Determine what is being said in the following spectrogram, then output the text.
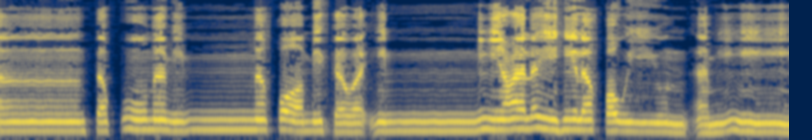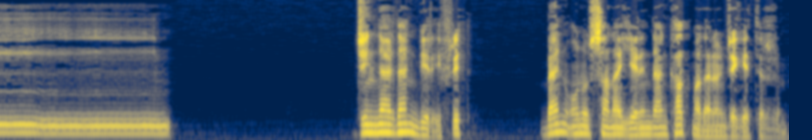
an tekume min mekamike ve inni aleyhi lekaviyyun emin. Cinlerden bir ifrit, ben onu sana yerinden kalkmadan önce getiririm.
